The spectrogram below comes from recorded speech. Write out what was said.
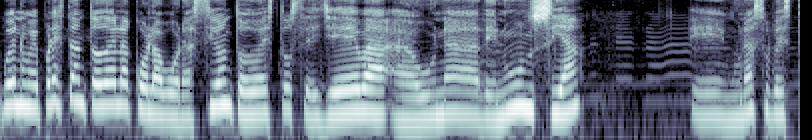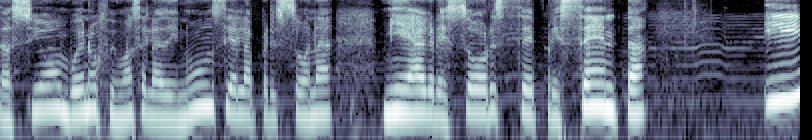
Bueno, me prestan toda la colaboración, todo esto se lleva a una denuncia en una subestación. Bueno, fuimos a la denuncia, la persona, mi agresor se presenta y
